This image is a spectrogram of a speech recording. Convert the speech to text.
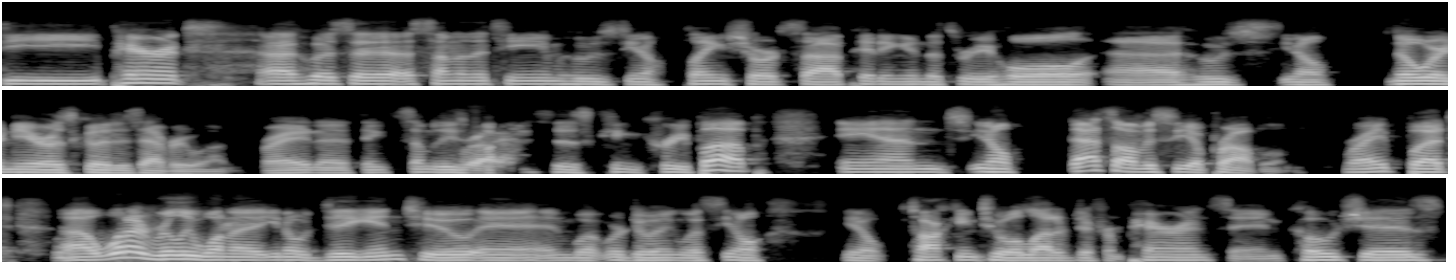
the parent uh, who has a, a, son on the team who's you know playing shortstop, hitting in the three hole, uh, who's you know nowhere near as good as everyone, right? And I think some of these right. biases can creep up, and you know that's obviously a problem, right? But uh, what I really want to you know dig into, and, and what we're doing with you know you know talking to a lot of different parents and coaches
